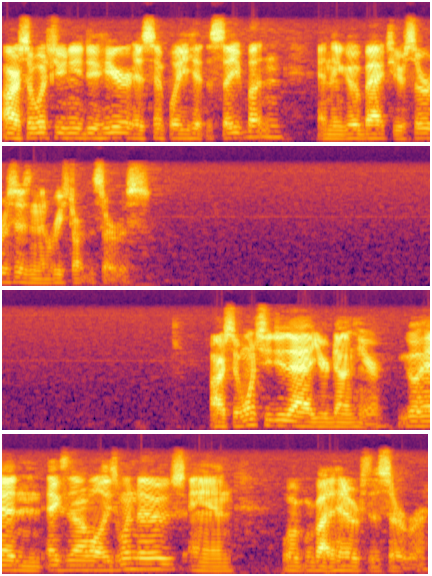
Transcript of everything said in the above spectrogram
Alright, so what you need to do here is simply hit the save button and then go back to your services and then restart the service. Alright, so once you do that, you're done here. Go ahead and exit out of all these windows and we're about to head over to the server.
